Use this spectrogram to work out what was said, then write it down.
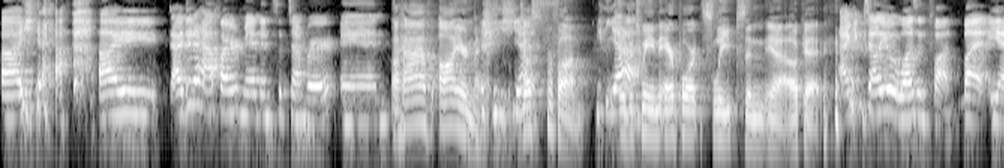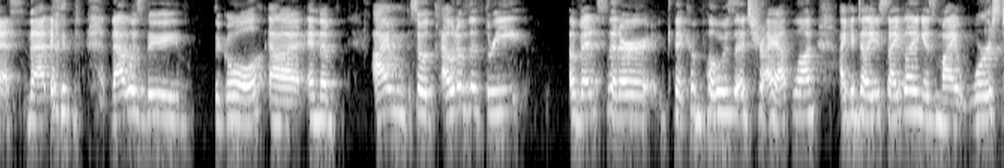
Uh, yeah, I I did a half Ironman in September, and a half Ironman, yes. just for fun. Yeah, in between airport sleeps and yeah, okay. I can tell you it wasn't fun, but yes, that that was the the goal, uh, and the I'm so out of the three events that are that compose a triathlon i can tell you cycling is my worst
